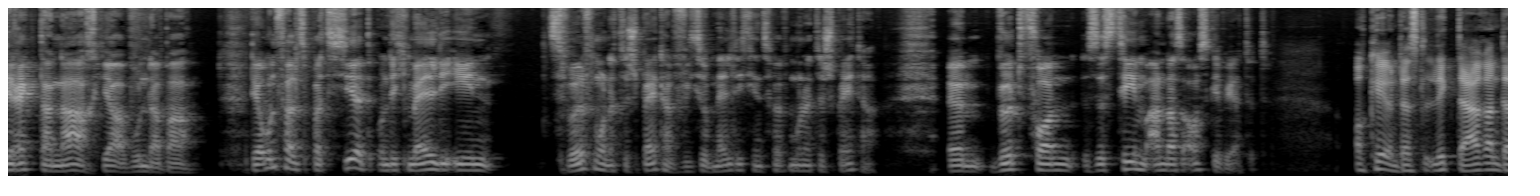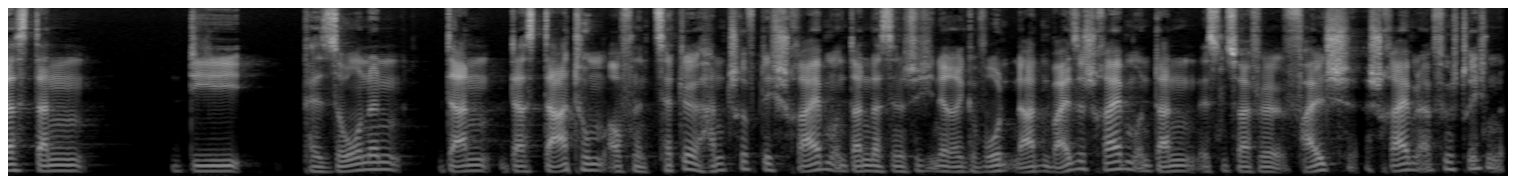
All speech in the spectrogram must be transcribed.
direkt danach. Ja, wunderbar. Der Unfall ist passiert und ich melde ihn zwölf Monate später. Wieso melde ich ihn zwölf Monate später? Ähm, wird von Systemen anders ausgewertet. Okay, und das liegt daran, dass dann die Personen dann das Datum auf einen Zettel handschriftlich schreiben und dann das natürlich in ihrer gewohnten Art und Weise schreiben und dann ist im Zweifel falsch schreiben, in Anführungsstrichen?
